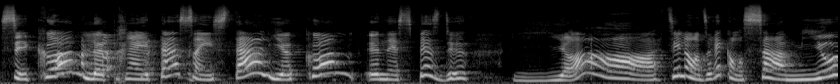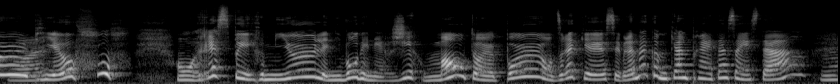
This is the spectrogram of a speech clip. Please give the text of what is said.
c'est comme le printemps s'installe, il y a comme une espèce de ya, tu sais, là, on dirait qu'on se sent mieux, puis oh, on respire mieux, le niveau d'énergie remonte un peu, on dirait que c'est vraiment comme quand le printemps s'installe. Mm.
